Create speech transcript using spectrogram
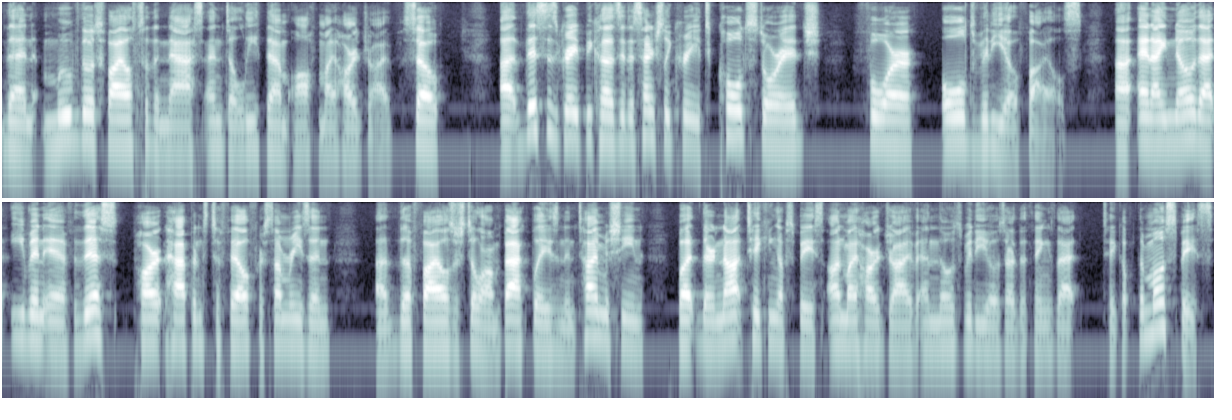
then move those files to the NAS and delete them off my hard drive. So uh, this is great because it essentially creates cold storage for old video files. Uh, and I know that even if this part happens to fail for some reason, uh, the files are still on Backblaze and in Time Machine, but they're not taking up space on my hard drive, and those videos are the things that take up the most space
